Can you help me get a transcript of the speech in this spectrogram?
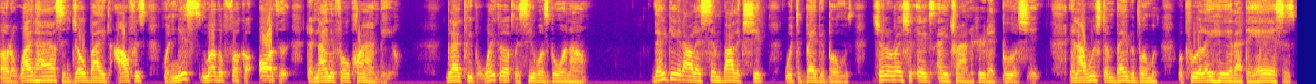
of the White House and Joe Biden office when this motherfucker authored the 94 crime bill. Black people wake up and see what's going on. They did all that symbolic shit with the baby boomers. Generation X ain't trying to hear that bullshit. And I wish them baby boomers would pull their head out their asses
